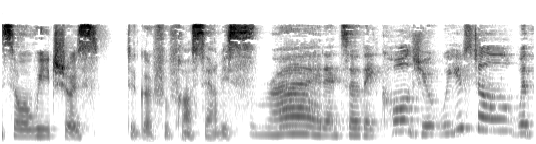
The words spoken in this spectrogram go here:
so we chose to go through France Service. Right. And so they called you. Were you still with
